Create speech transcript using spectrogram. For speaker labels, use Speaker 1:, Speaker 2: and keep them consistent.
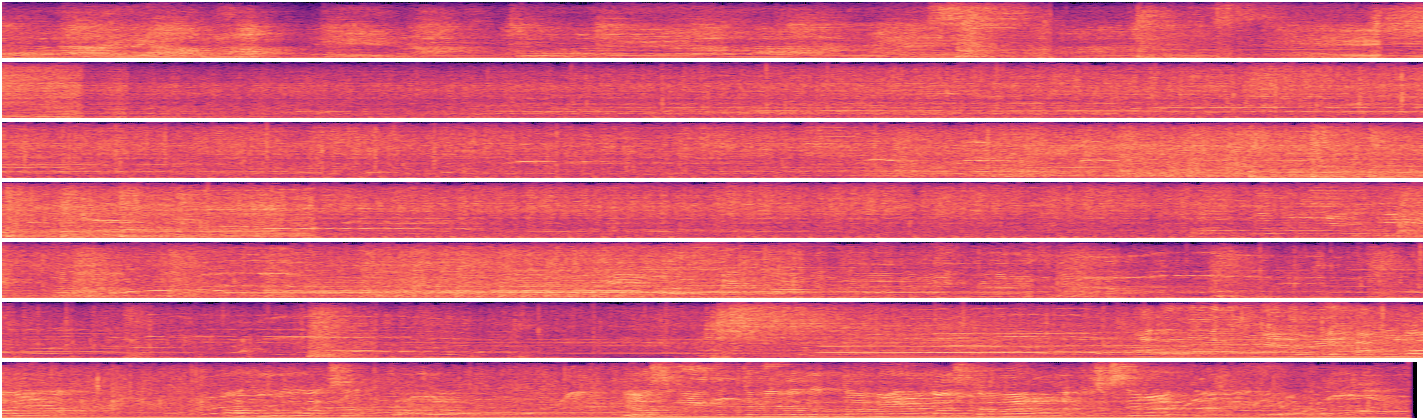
Speaker 1: I Ulayama. Akula vielä. Akula laksattaa, joo. Jos viititte vilkuttaa meidän kanssa kameralle, koska se näyttää niin hienolta.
